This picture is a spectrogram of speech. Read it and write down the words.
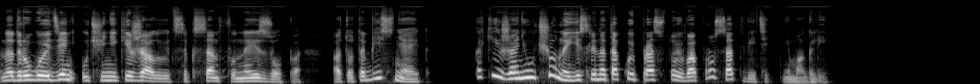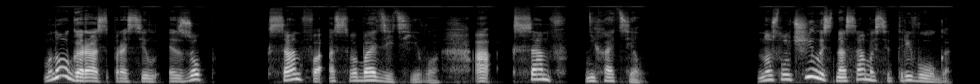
На другой день ученики жалуются к Санфу на Эзопа, а тот объясняет. Какие же они ученые, если на такой простой вопрос ответить не могли? Много раз просил Эзоп Ксанфа освободить его, а Ксанф не хотел. Но случилась на Самосе тревога.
